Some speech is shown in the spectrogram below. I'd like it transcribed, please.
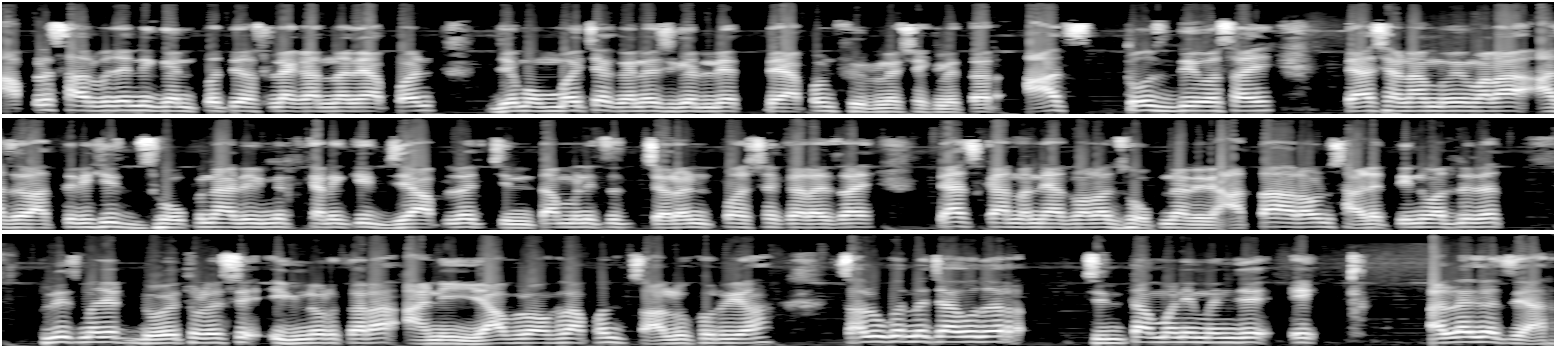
आपल्या सार्वजनिक गणपती असल्या कारणाने आपण जे मुंबईच्या गणेश गल्ली आहेत ते आपण फिरू नाही शकले. तर आज तोच दिवस आहे त्या क्षणामुळे मला आज रात्री ही झोप नाही आली कारण की जे आपलं चिंतामणीचं चरण स्पर्श करायचं आहे त्याच कारणाने आज मला झोप नाही आलेली आता अराऊंड साडेतीन वाजलेले आहेत. प्लीज माझे डोळे थोडेसे इग्नोर करा आणि या ब्लॉगला आपण चालू करूया. चालू करण्याच्या अगोदर चिंतामणी म्हणजे एक अलगच यार.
